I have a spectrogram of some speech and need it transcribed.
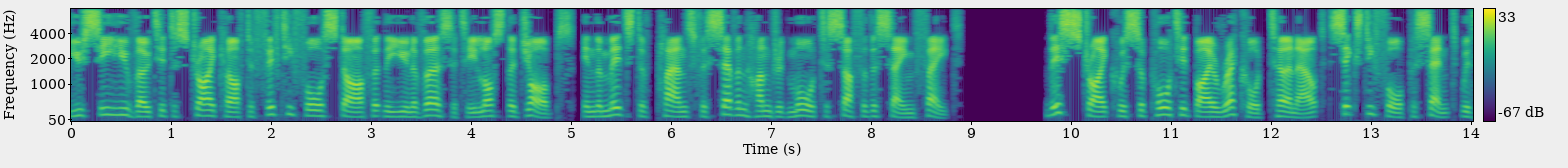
UCU voted to strike after 54 staff at the university lost their jobs, in the midst of plans for 700 more to suffer the same fate. This strike was supported by a record turnout 64% with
